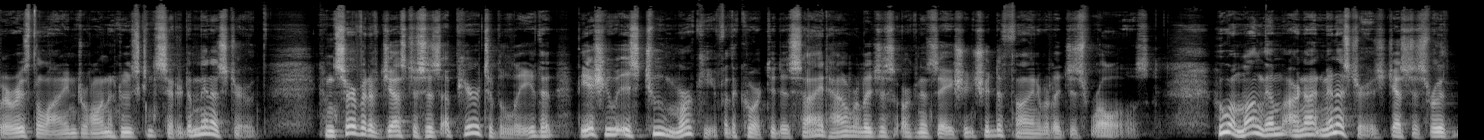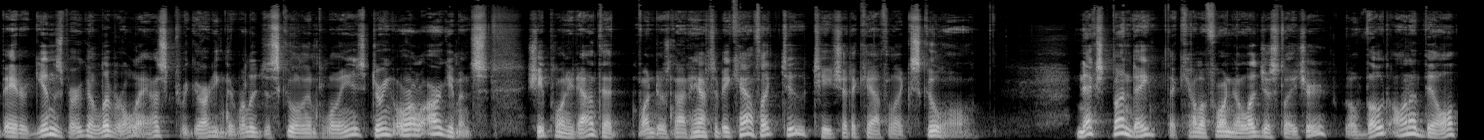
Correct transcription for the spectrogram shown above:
where is the line drawn on who's considered a minister? Conservative justices appear to believe that the issue is too murky for the court to decide how religious organizations should define religious roles. Who among them are not ministers? Justice Ruth Bader Ginsburg, a liberal, asked regarding the religious school employees during oral arguments. She pointed out that one does not have to be Catholic to teach at a Catholic school. Next Monday, the California legislature will vote on a bill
